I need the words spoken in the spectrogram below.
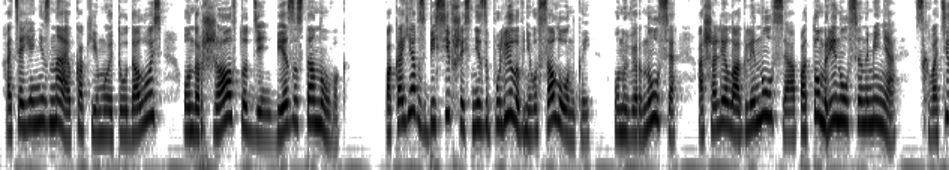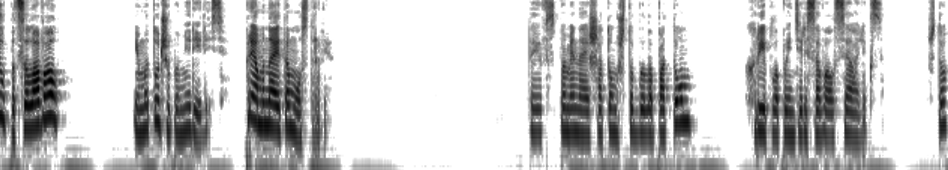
Хотя я не знаю, как ему это удалось, он ржал в тот день без остановок. Пока я, взбесившись, не запулила в него солонкой, он увернулся, ошалело оглянулся, а потом ринулся на меня, схватил, поцеловал. И мы тут же помирились. Прямо на этом острове. «Ты вспоминаешь о том, что было потом?» — хрипло поинтересовался Алекс. «Что?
